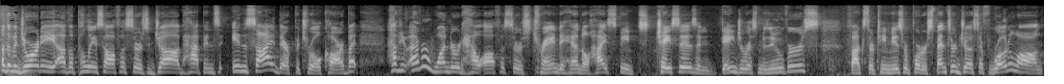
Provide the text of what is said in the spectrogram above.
Well, the majority of a police officer's job happens inside their patrol car, but have you ever wondered how officers train to handle high-speed chases and dangerous maneuvers? Fox 13 News reporter Spencer Joseph rode along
